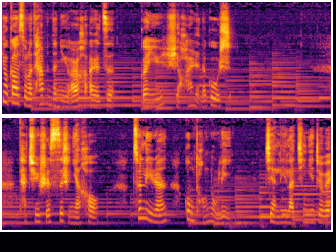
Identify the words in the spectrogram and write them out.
又告诉了他们的女儿和儿子关于雪花人的故事。他去世四十年后，村里人共同努力，建立了纪念这位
